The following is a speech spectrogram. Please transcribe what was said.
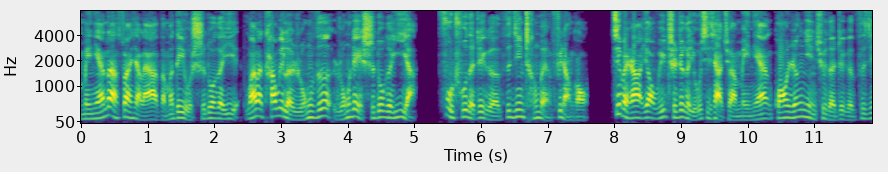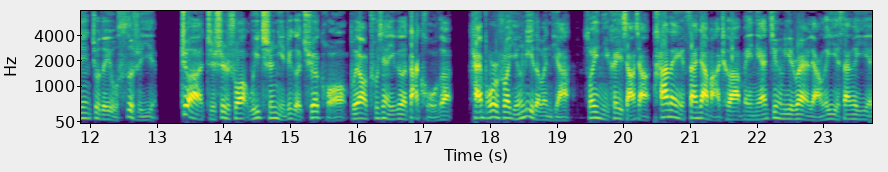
每年呢算下来啊，怎么得有十多个亿。完了，他为了融资融这十多个亿啊，付出的这个资金成本非常高。基本上要维持这个游戏下去啊，每年光扔进去的这个资金就得有四十亿。这只是说维持你这个缺口不要出现一个大口子，还不是说盈利的问题啊。所以你可以想想，他那三驾马车每年净利润两个亿、三个亿，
